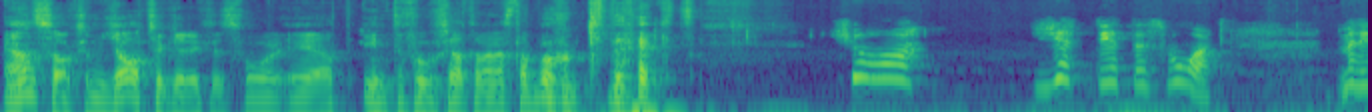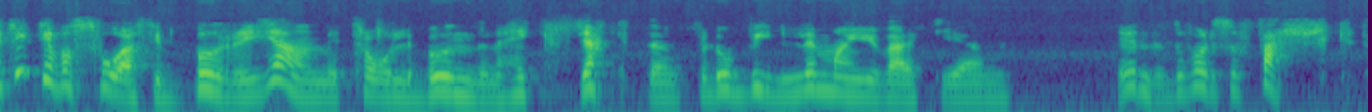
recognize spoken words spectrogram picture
En sak som jag tycker är riktigt svår är att inte fortsätta med nästa bok direkt. Ja, jätte, jättesvårt. Men det tyckte jag var svårast i början med Trollbunden och Häxjakten. För då ville man ju verkligen, jag vet inte, då var det så färskt.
